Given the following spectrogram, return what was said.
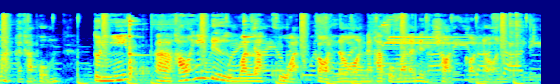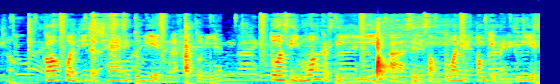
หมักอะครับผมตัวนี้เขาให้ดื่มวันละขวดก่อนนอนนะครับผมวันละหนึ่งช็อตก่อนนอนก็ควรที่จะแช่ในตู้เย็นนะครับตัวนี้ ตัวสีม่วงกับสีสีสองตัวเนี่ยต้องเก็บไว้ในตู้เย็น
